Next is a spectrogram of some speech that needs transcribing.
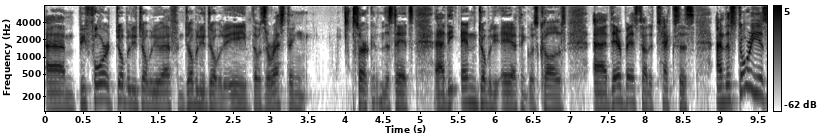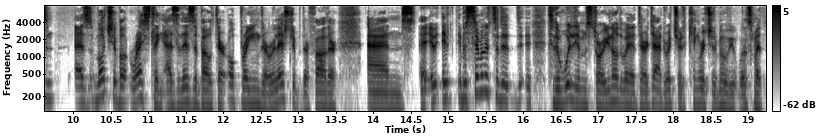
um, before WWF and WWE, there was a wrestling circuit in the states. Uh, the NWA I think was called. Uh, they're based out of Texas. And the story isn't as much about wrestling as it is about their upbringing their relationship with their father and it, it, it was similar to the to the Williams story. You know the way their dad Richard King Richard movie Will Smith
